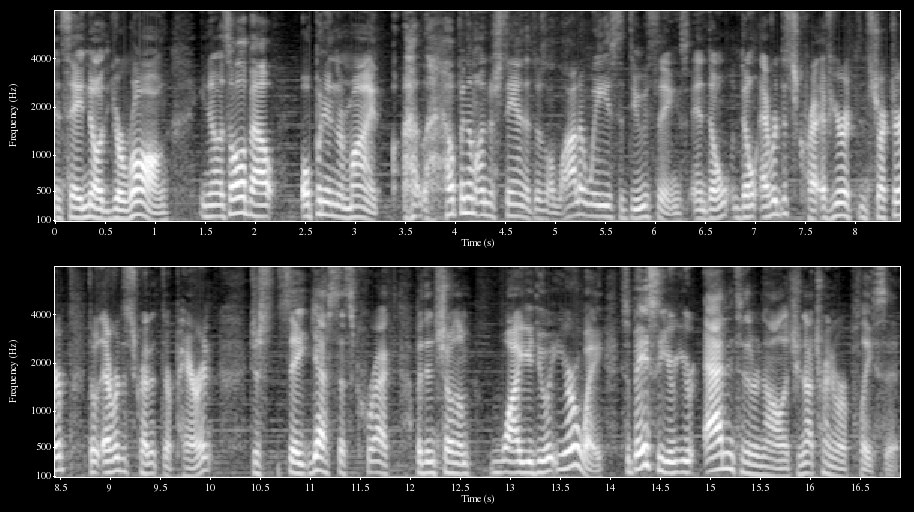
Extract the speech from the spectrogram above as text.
and say, no, you're wrong. You know, it's all about opening their mind, helping them understand that there's a lot of ways to do things, and don't don't ever discredit. If you're an instructor, don't ever discredit their parent just say, yes, that's correct, but then show them why you do it your way. So basically, you're, you're adding to their knowledge, you're not trying to replace it.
